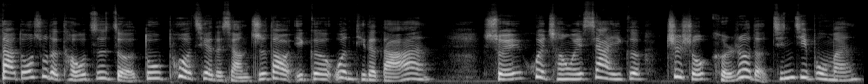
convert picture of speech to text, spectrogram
大多数的投资者都迫切地想知道一个问题的答案：谁会成为下一个炙手可热的经济部门？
